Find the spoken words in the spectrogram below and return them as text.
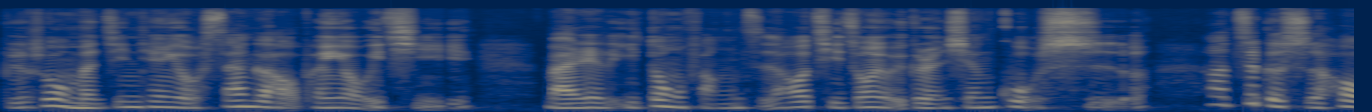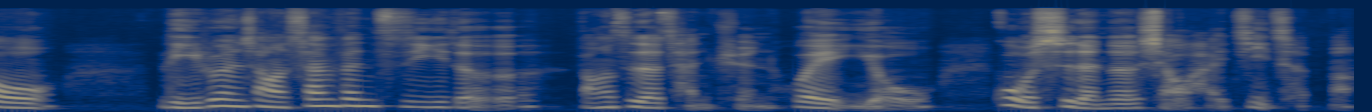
比如说我们今天有三个好朋友一起买了一栋房子，然后其中有一个人先过世了，那这个时候。理论上，三分之一的房子的产权会由过世人的小孩继承吗？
